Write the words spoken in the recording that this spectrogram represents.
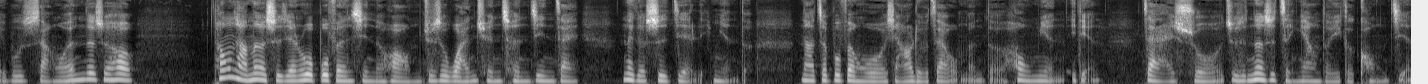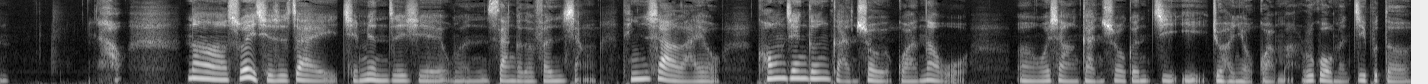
一部散文的时候，通常那个时间如果不分心的话，我们就是完全沉浸在那个世界里面的。那这部分我想要留在我们的后面一点再来说，就是那是怎样的一个空间。好。那所以，其实，在前面这些我们三个的分享听下来，哦，空间跟感受有关。那我，嗯、我想感受跟记忆就很有关嘛。如果我们记不得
